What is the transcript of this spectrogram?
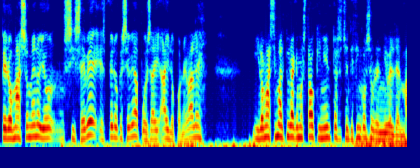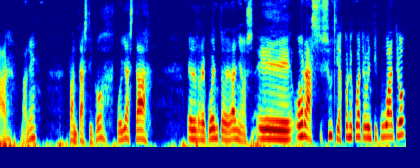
pero más o menos yo, si se ve, espero que se vea, pues ahí, ahí lo pone, ¿vale? Y la máxima altura que hemos estado 585 sobre el nivel del mar, ¿vale? Fantástico, pues ya está el recuento de daños. Eh, horas sucias, pone 424,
